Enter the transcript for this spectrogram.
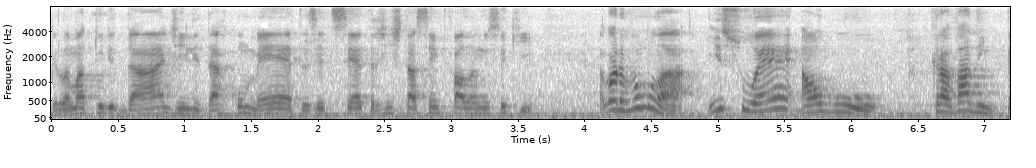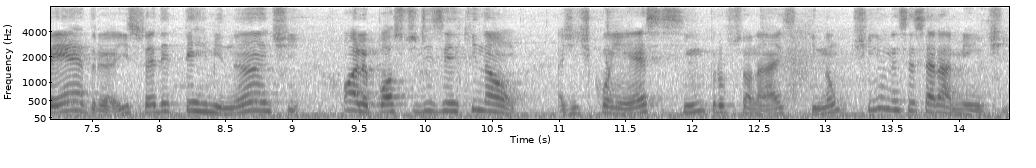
pela maturidade em lidar com metas, etc. A gente está sempre falando isso aqui. Agora vamos lá, isso é algo cravado em pedra? Isso é determinante? Olha, eu posso te dizer que não. A gente conhece sim profissionais que não tinham necessariamente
